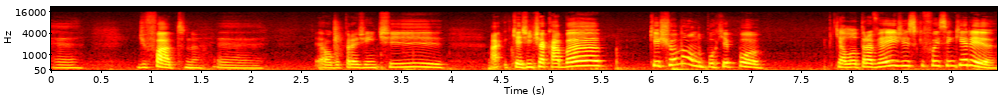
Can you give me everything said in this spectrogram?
é, de fato, né, é, é algo pra gente, que a gente acaba questionando, porque, pô, que ela outra vez disse que foi sem querer.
